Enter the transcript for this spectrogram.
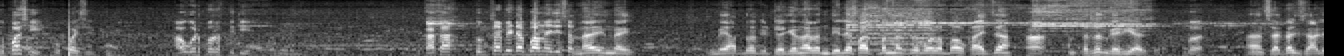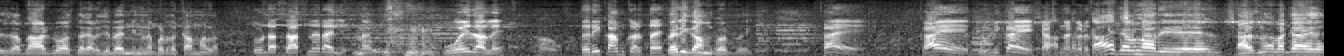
उपाशी? उपाशी. अवघड परिस्थिती आहे. काका तुमचा बी डब्बा नाही दिसत? नाही नाही. मी आपलं ठेकेदारानं दिले पाच पन्नासचं वडापाव खायचा. हा. आणि तसंच घरी यायचं. बर. सकाळी साडेसात आठ वाजता घराच्या बाहेर निघणं पडतं कामाला. तोंडात दात नाही राहिले? नाही. वय झालंय. हो. तरी काम करताय? तरी काम करतोय. काय काय भूमिका आहे शासनाकडे काय करणार आहे? शासनाला काय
